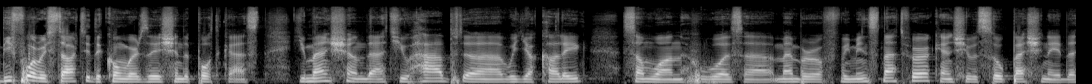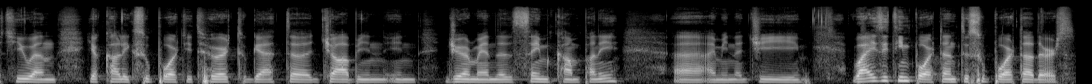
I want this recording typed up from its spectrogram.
Before we started the conversation, the podcast, you mentioned that you helped uh, with your colleague someone who was a member of Women's Network, and she was so passionate that you and your colleague supported her to get a job in, in Germany in the same company uh, I mean, a GE. Why is it important to support others?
